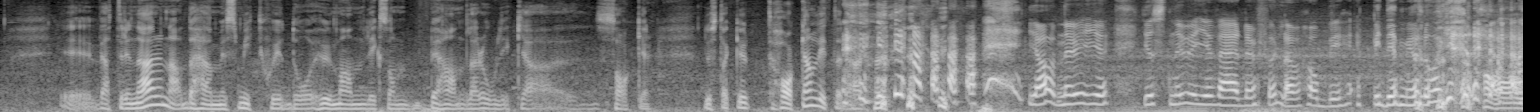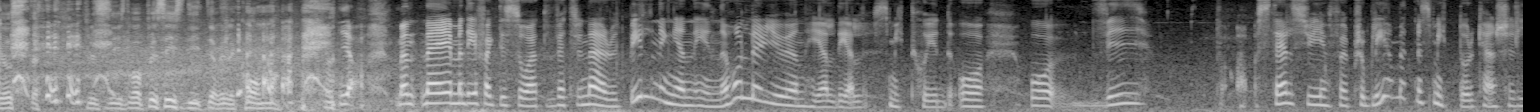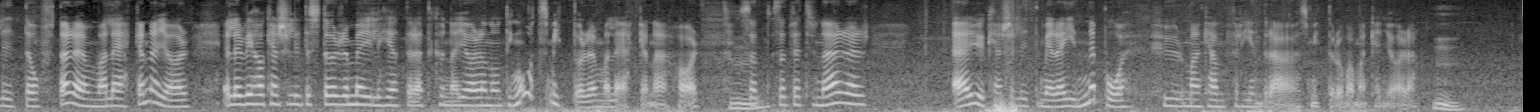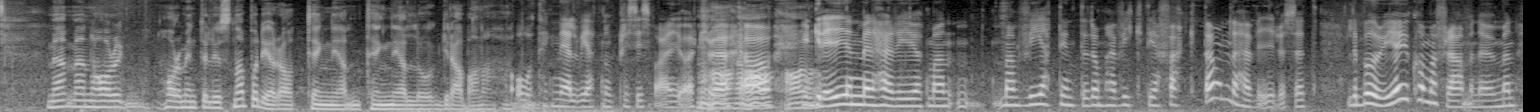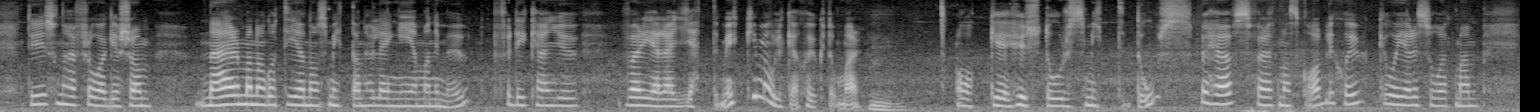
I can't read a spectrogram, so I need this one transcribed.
eh, veterinärerna, det här med smittskydd och hur man liksom behandlar olika saker. Du stack ut hakan lite där. Ja, nu är ju, just nu är ju världen full av hobbyepidemiologer. ja, just det. Precis, det var precis dit jag ville komma. ja, men nej, men det är faktiskt så att veterinärutbildningen innehåller ju en hel del smittskydd och, och vi ställs ju inför problemet med smittor kanske lite oftare än vad läkarna gör. Eller vi har kanske lite större möjligheter att kunna göra någonting åt smittor än vad läkarna har. Så, att, så att veterinärer är ju kanske lite mera inne på hur man kan förhindra smittor och vad man kan göra. Mm. Men, men har, har de inte lyssnat på det då, Tegnell, Tegnell och grabbarna? Och Tegnell vet nog precis vad han gör tror Ja, jag. ja, Ja, ja, ja. Grejen med det här är ju att man, man vet inte de här viktiga fakta om det här viruset. Det börjar ju komma fram nu men det är ju sådana här frågor som när man har gått igenom smittan, hur länge är man immun? För det kan ju variera jättemycket med olika sjukdomar. Mm. Och eh, hur stor smittdos behövs för att man ska bli sjuk? Och är det så att man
